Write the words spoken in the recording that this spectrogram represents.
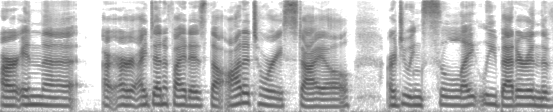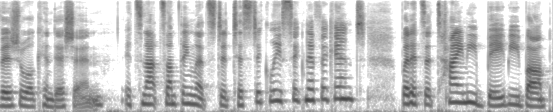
are in the are, identified as the auditory style are doing slightly better in the visual condition. It's not something that's statistically significant, but it's a tiny baby bump,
